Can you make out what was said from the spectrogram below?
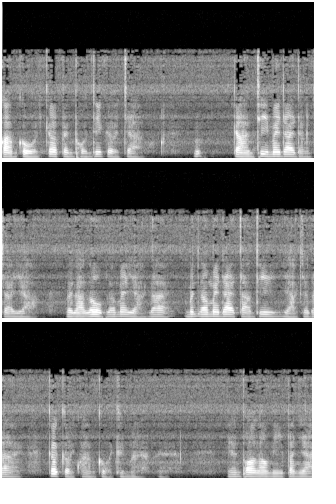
ความโกรธก็เป็นผลที่เกิดจากการที่ไม่ได้ดังใจอยาก เวลาโลภแล้วไม่อยากได้แล้วไม่ได้ตามที่อยากจะได้ ก็เกิดความโกรธขึ้นมาดังนั้นพอเรามีปัญญา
